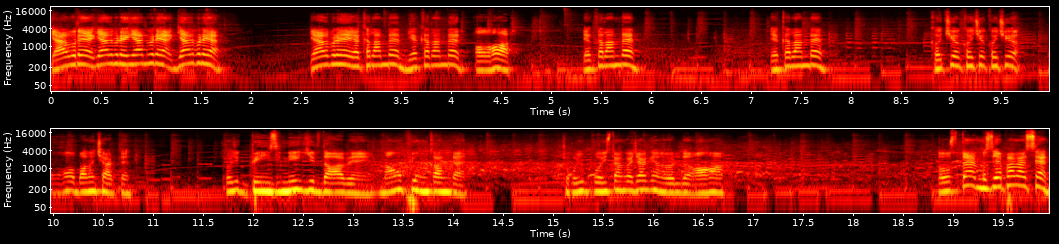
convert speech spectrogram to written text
Gel buraya gel buraya gel buraya gel buraya. Gel buraya yakalandın yakalandın. Oha. Yakalandın. Yakalandın. Kaçıyor kaçıyor kaçıyor. Oha bana çarptı. Çocuk benzinliğe girdi abi. Ne yapıyorsun kanka? Çocuk polisten kaçarken öldü. Aha. Dostum hız yapamazsın.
